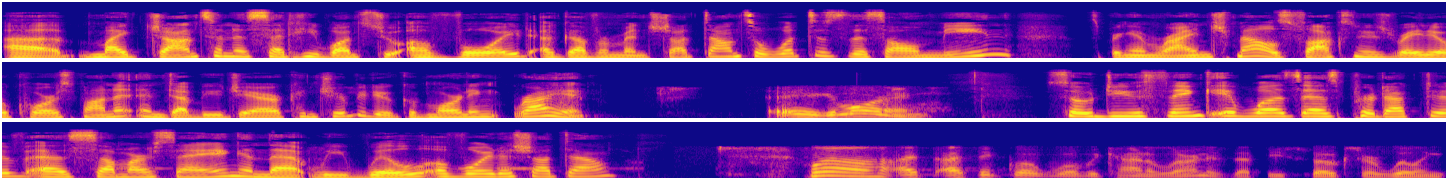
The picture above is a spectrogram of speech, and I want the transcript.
Uh, Mike Johnson has said he wants to avoid a government shutdown. So, what does this all mean? Let's bring in Ryan Schmelz, Fox News radio correspondent and WJR contributor. Good morning, Ryan. Hey, good morning. So, do you think it was as productive as some are saying and that we will avoid a shutdown? Well, I, I think what, what we kind of learned is that these folks are willing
